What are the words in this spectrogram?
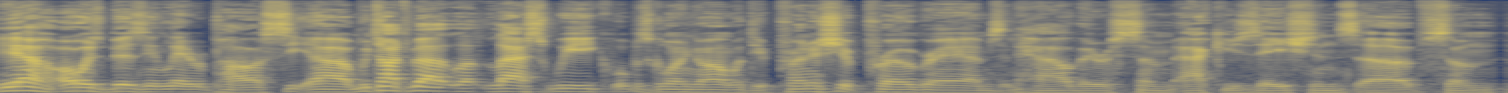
Yeah, always busy in labor policy. Uh, we talked about l- last week what was going on with the apprenticeship programs and how there were some accusations of some,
